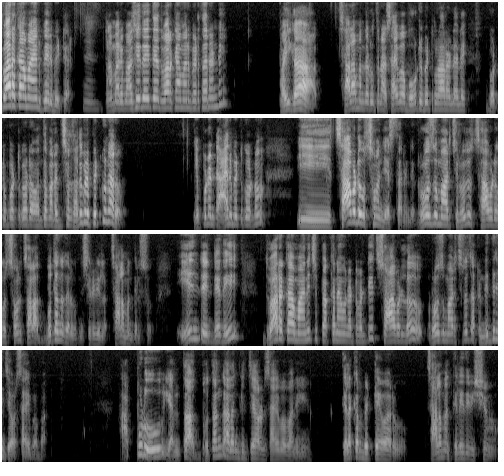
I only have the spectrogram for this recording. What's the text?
ద్వారకామాయ అని పేరు పెట్టారు. మరి మసీద్ అయితే ద్వారకామాయ అని పెడతారండి? పైగా చాలా మంది అడుగుతున్నారు సాయిబాబా బొట్టు పెట్టుకున్నారండి అని. బొట్టు పెట్టుకోవడం అంతా మన రిచువల్స్ అది కూడా పెట్టుకున్నారు. ఎప్పుడంటే ఆయన పెట్టుకోవడం ఈ చావడి ఉత్సవం చేస్తారండి. రోజు మార్చి రోజు చావడి ఉత్సవం చాలా అద్భుతంగా జరుగుతుంది షిరిడీలో చాలా మంది తెలుసు ఏంటంటే అది? ద్వారకామా నుంచి పక్కనే ఉన్నటువంటి చావడిలో రోజు మార్చి రోజు అక్కడ నిద్రించేవారు సాయిబాబా. అప్పుడు ఎంత అద్భుతంగా అలంకించేవారు సాయిబాబాని. తిలకం పెట్టేవారు. చాలామంది తెలియదు విషయం.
